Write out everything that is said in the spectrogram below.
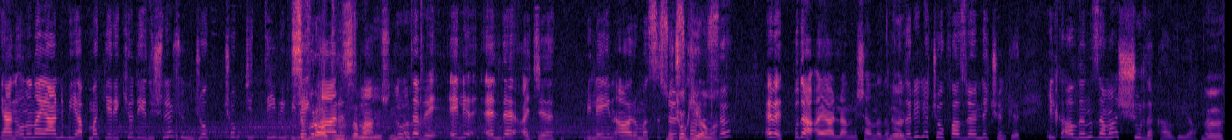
Yani onun ayarını bir yapmak gerekiyor diye düşünüyorum çünkü çok çok ciddi bir bilek Sıfır aldığınız ağrıtma. zaman diyorsun değil mi? Tabii eli, elde acı, bileğin ağrıması söz çok iyi ama. konusu. Evet bu da ayarlanmış anladığım Evet. kadarıyla çok fazla önde çünkü. İlk aldığınız zaman şurada kalıyor. Evet.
